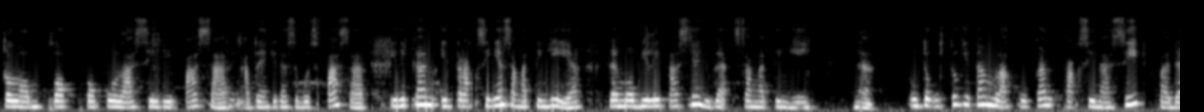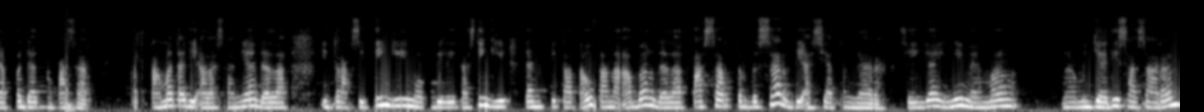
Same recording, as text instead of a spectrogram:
kelompok populasi di pasar atau yang kita sebut pasar, ini kan interaksinya sangat tinggi ya dan mobilitasnya juga sangat tinggi. Nah, untuk itu kita melakukan vaksinasi pada pedagang pasar. Pertama tadi alasannya adalah interaksi tinggi, mobilitas tinggi, dan kita tahu Tanah Abang adalah pasar terbesar di Asia Tenggara. Sehingga ini memang menjadi sasaran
